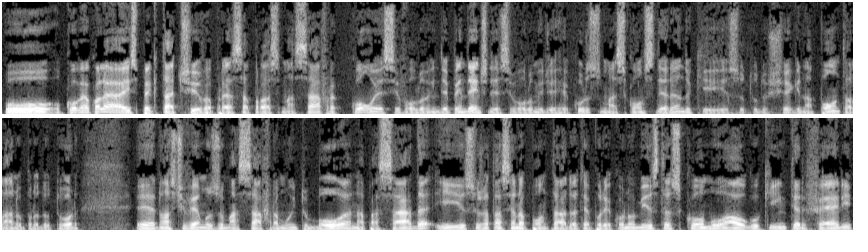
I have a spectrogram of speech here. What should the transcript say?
O, qual, é, qual é a expectativa para essa próxima safra com esse volume, independente desse volume de recursos, mas considerando que isso tudo chegue na ponta lá no produtor? Eh, nós tivemos uma safra muito boa na passada e isso já está sendo apontado até por economistas como algo que interfere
